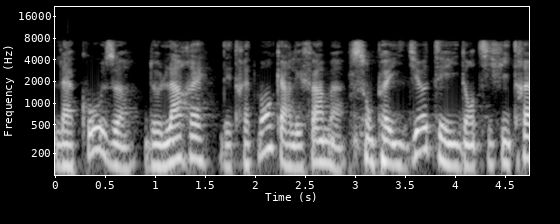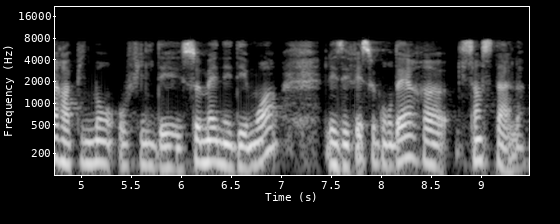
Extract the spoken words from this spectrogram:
la cause de l'arrêt des traitements, car les femmes sont pas idiotes et identifient très rapidement au fil des semaines et des mois les effets secondaires euh, qui s'installent.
